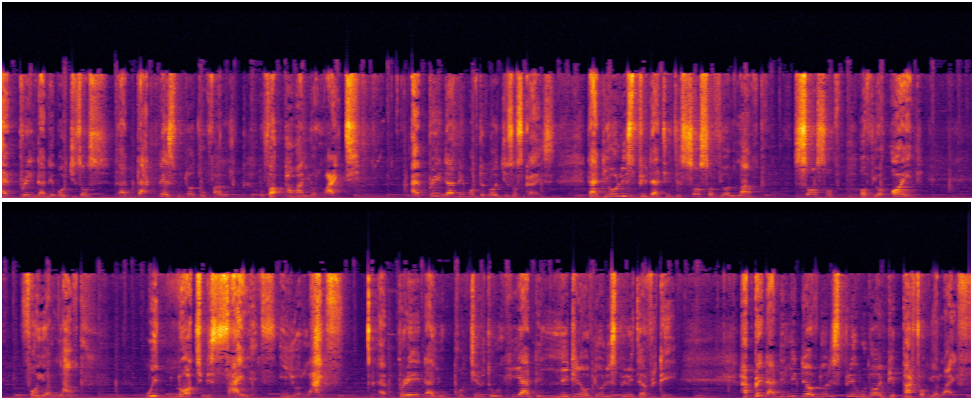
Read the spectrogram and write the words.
I pray in the name of Jesus that darkness will not over, overpower your light. I pray in the name of the Lord Jesus Christ that the Holy Spirit that is the source of your lamp, source of, of your oil for your lamp will not be silent in your life. I pray that you continue to hear the leading of the Holy Spirit every day. I pray that the leading of the Holy Spirit will not depart from your life.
